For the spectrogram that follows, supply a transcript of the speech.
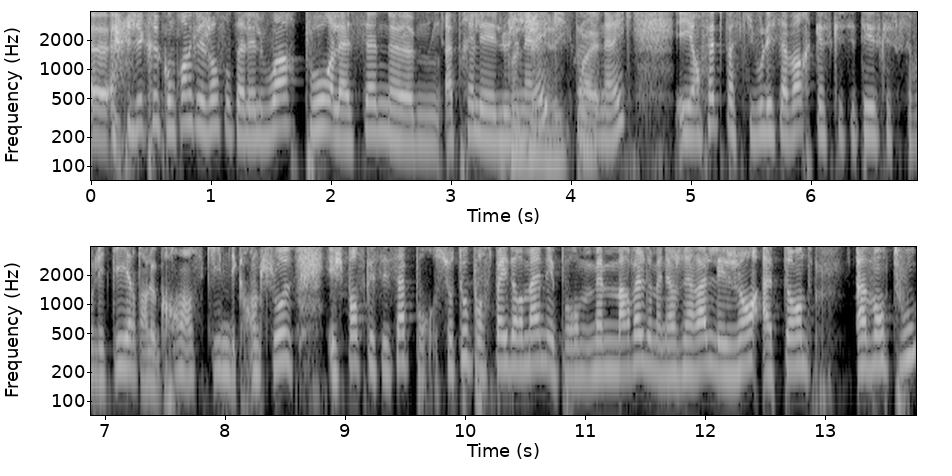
Euh, j'ai cru comprendre que les gens sont allés le voir pour la scène euh, après les, le générique, post générique, et en fait parce qu'ils voulaient savoir qu'est-ce que c'était, qu'est-ce que ça voulait dire dans le grand scheme des grandes choses. Et je pense que c'est ça pour surtout pour Spider-Man et pour même Marvel de manière générale, les gens attendent avant tout.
